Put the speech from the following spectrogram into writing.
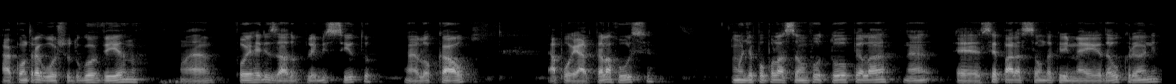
a contragosto do governo, né, foi realizado um plebiscito né, local, apoiado pela Rússia, onde a população votou pela né, é, separação da Crimeia da Ucrânia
